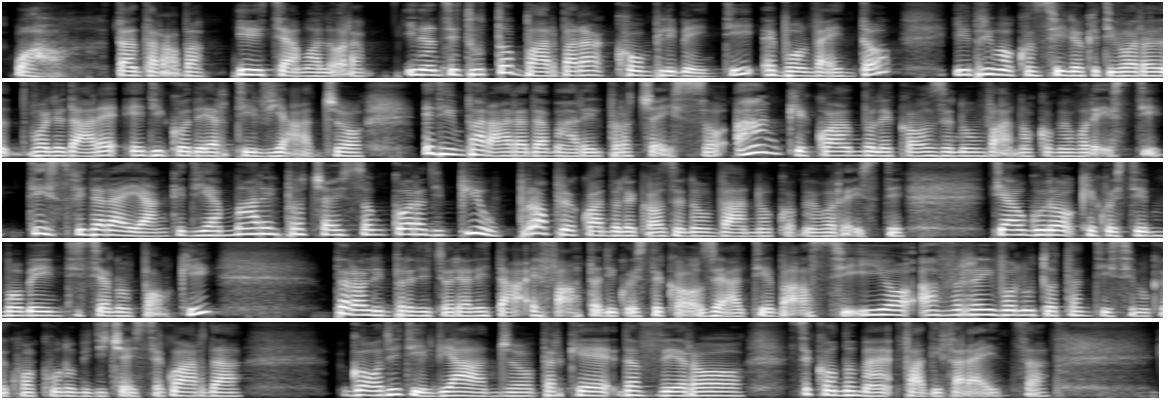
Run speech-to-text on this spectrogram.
Wow, tanta roba. Iniziamo allora. Innanzitutto, Barbara, complimenti e buon vento. Il primo consiglio che ti voglio dare è di goderti il viaggio e di imparare ad amare il processo, anche quando le cose non vanno come vorresti. Ti sfiderei anche di amare il processo ancora di più, proprio quando le cose non vanno come vorresti. Ti auguro che questi momenti siano pochi però l'imprenditorialità è fatta di queste cose alti e bassi. Io avrei voluto tantissimo che qualcuno mi dicesse guarda, goditi il viaggio perché davvero secondo me fa differenza.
